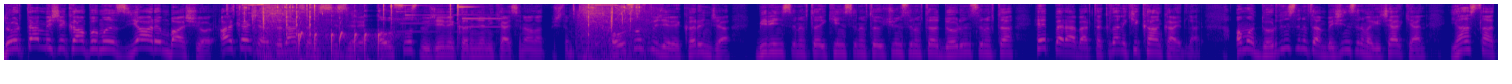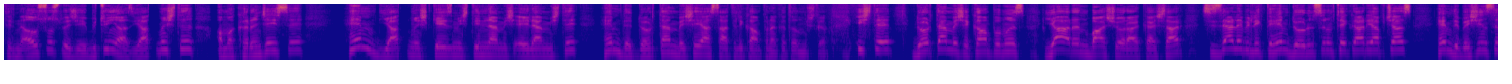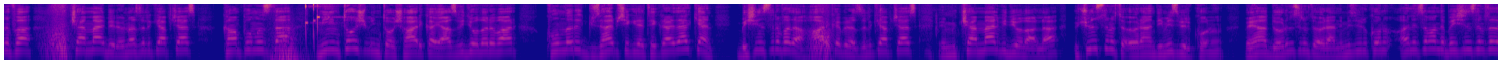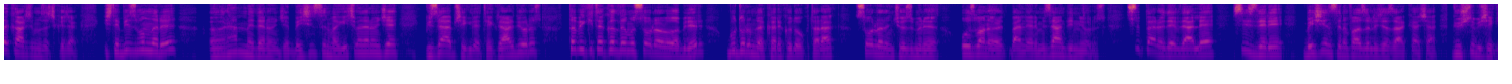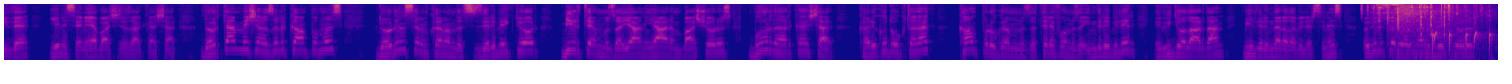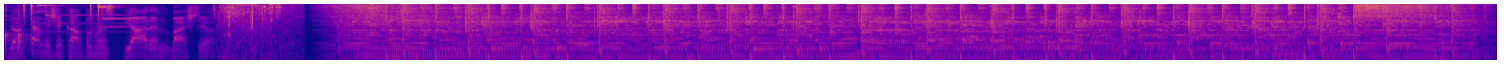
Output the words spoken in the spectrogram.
4'ten 5'e kampımız yarın başlıyor. Arkadaşlar hatırlarsanız sizlere Ağustos böceği ve karıncanın hikayesini anlatmıştım. Ağustos böceği ve karınca birinci sınıfta, ikinci sınıfta, üçüncü sınıfta, dördüncü sınıfta hep beraber takılan iki kankaydılar. Ama dördüncü sınıftan beşinci sınıfa geçerken yaz tatilinde Ağustos böceği bütün yaz yatmıştı ama karınca ise hem yatmış, gezmiş, dinlenmiş, eğlenmişti hem de 4'ten 5'e yaz tatili kampına katılmıştı. İşte 4'ten 5'e kampımız yarın başlıyor arkadaşlar. Sizlerle birlikte hem 4. sınıf tekrar yapacağız hem de 5. sınıfa mükemmel bir ön hazırlık yapacağız. Kampımızda mintoş mintoş harika yaz videoları var. Konuları güzel bir şekilde tekrar ederken 5. sınıfa da harika bir hazırlık yapacağız ve mükemmel videolarla 3. sınıfta öğrendiğimiz bir konu veya 4. sınıfta öğrendiğimiz bir konu aynı zamanda 5. sınıfta da karşımıza çıkacak. İşte biz bunları öğrenmeden önce 5. sınıfa geçmeden önce güzel bir şekilde tekrar ediyoruz. Tabii ki takıldığımız sorular olabilir. Bu durumda karı kodu okutarak soruların çözümünü uzman öğretmenlerimizden dinliyoruz. Süper ödevlerle sizleri 5. sınıfa hazırlayacağız arkadaşlar. Güçlü bir şekilde yeni seneye başlayacağız arkadaşlar. 4'ten 5'e hazırlık kampımız 4. sınıf kanalında sizleri bekliyor. 1 Temmuz'a yani yarın başlıyoruz. Bu arada arkadaşlar karı kodu okutarak kamp programınıza telefonunuza indirebilir ve videolardan bildirimler alabilirsiniz. Ödülü soru yorumlarınızı bekliyoruz. 4'ten 5'e kampımız yarın başlıyor.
